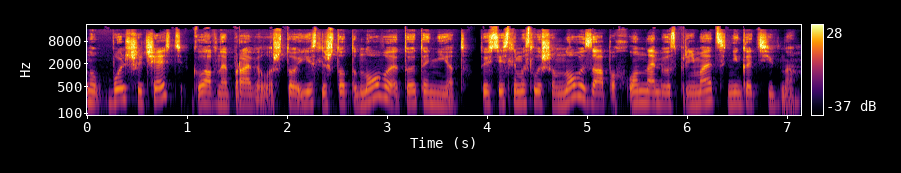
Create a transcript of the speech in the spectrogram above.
Ну, большая часть, главное правило, что если что-то новое, то это нет. То есть если мы слышим новый запах, он нами воспринимается негативно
